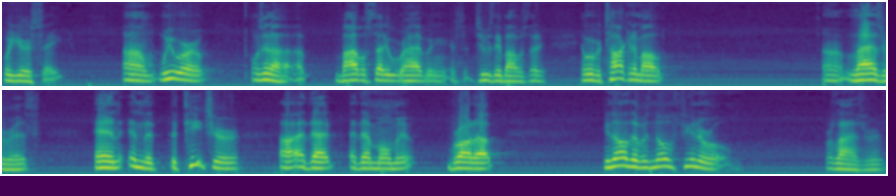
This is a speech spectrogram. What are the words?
for your sake. Um, we were, I was in a, a, Bible study we were having, it's a Tuesday Bible study, and we were talking about uh, Lazarus, and in the, the teacher uh, at that at that moment brought up, you know, there was no funeral for Lazarus,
